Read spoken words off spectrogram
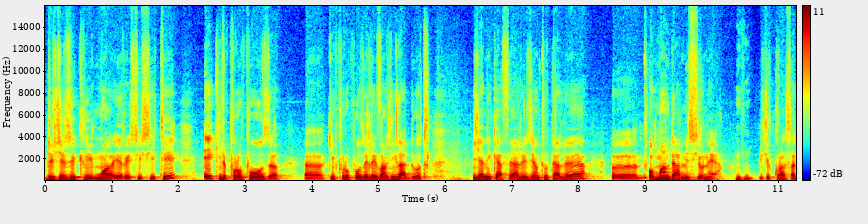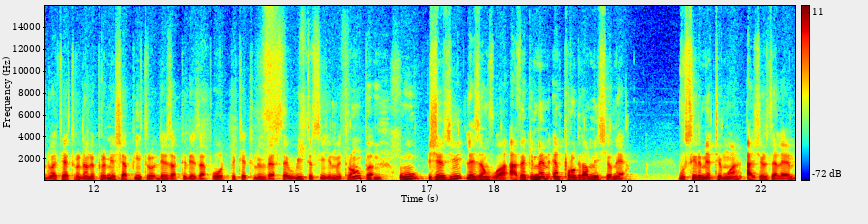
de Jésus-Christ mort et ressuscité et qu'il propose qui proposent l'évangile à d'autres. Yannick a fait allusion tout à l'heure au mandat missionnaire. Mhm. Je crois que ça doit être dans le premier chapitre des Actes des Apôtres, peut-être le verset 8 si je ne me trompe, mhm. où Jésus les envoie avec même un programme missionnaire. Vous serez mes témoins à Jérusalem,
